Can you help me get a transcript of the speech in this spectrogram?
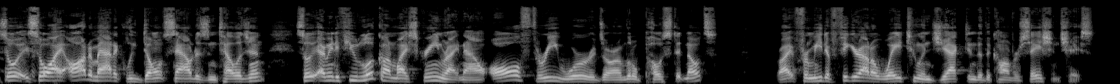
so so I automatically don't sound as intelligent. So I mean, if you look on my screen right now, all three words are on little post-it notes, right? For me to figure out a way to inject into the conversation, Chase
